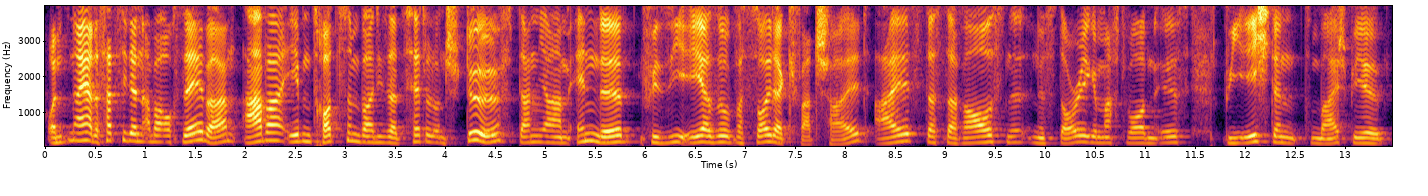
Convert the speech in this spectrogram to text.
Und naja, das hat sie dann aber auch selber, aber eben trotzdem war dieser Zettel und Stift dann ja am Ende für sie eher so, was soll der Quatsch halt, als dass daraus eine, eine Story gemacht worden ist, wie ich dann zum Beispiel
